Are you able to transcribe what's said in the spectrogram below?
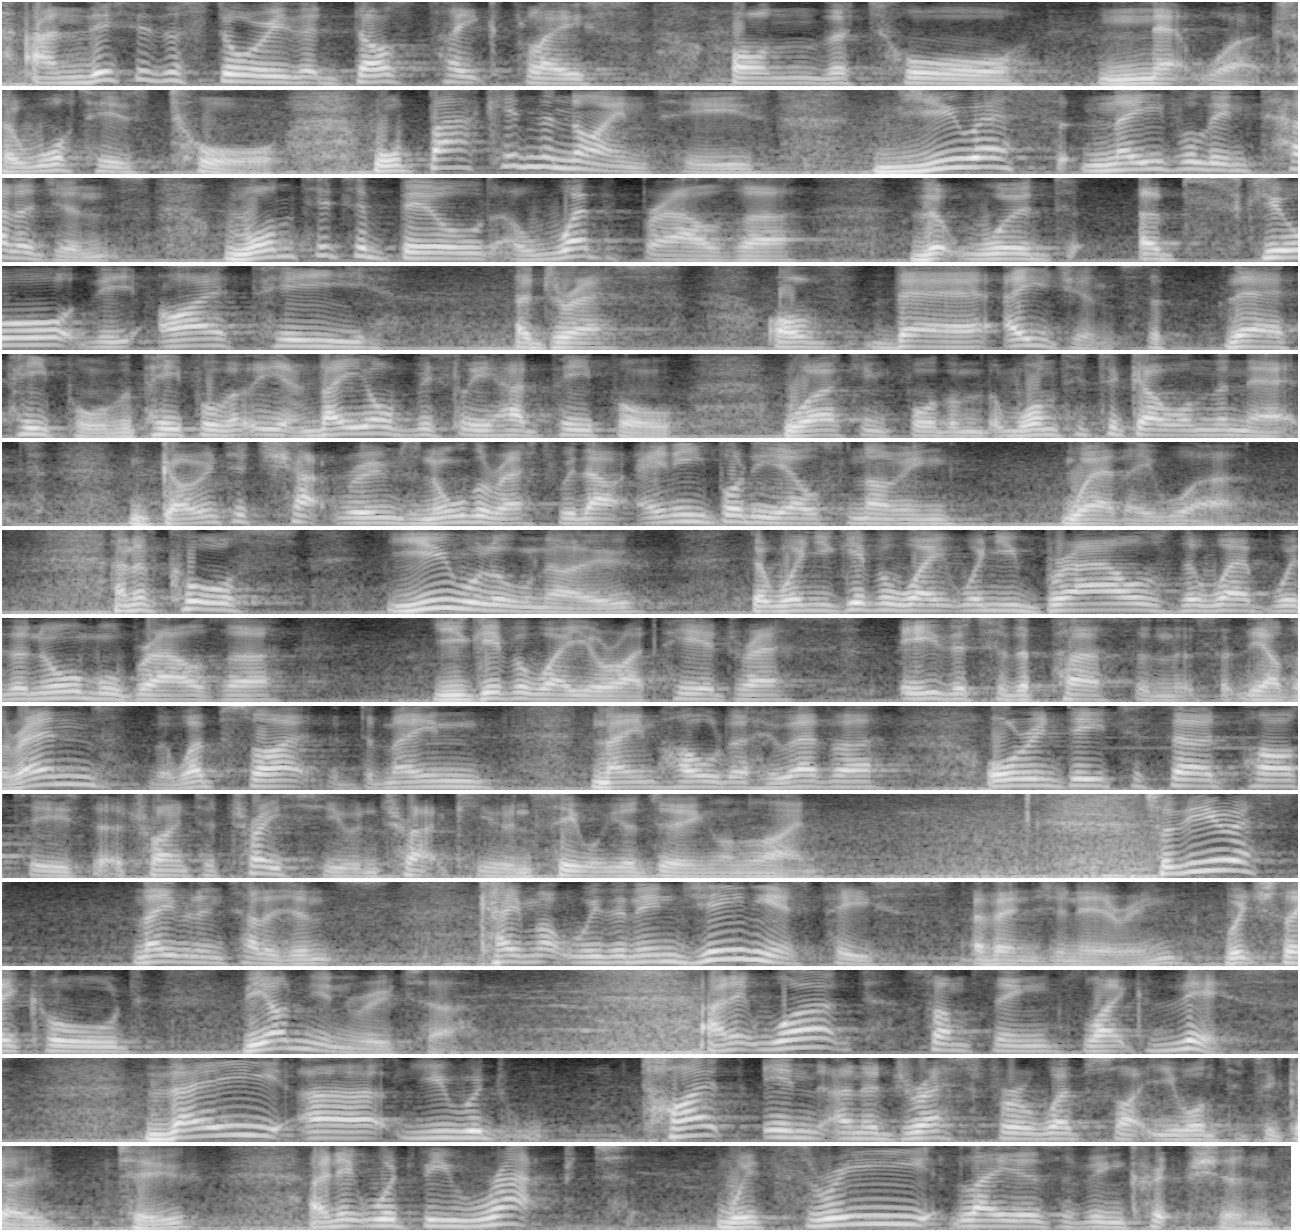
And this is a story that does take place on the Tor network. So what is Tor? Well, back in the 90s, US naval intelligence wanted to build a web browser that would obscure the IP address of their agents, the, their people, the people that you know, they obviously had people working for them that wanted to go on the net and go into chat rooms and all the rest without anybody else knowing where they were. And of course, you will all know that when you give away, when you browse the web with a normal browser, you give away your IP address either to the person that's at the other end, the website, the domain name holder, whoever, or indeed to third parties that are trying to trace you and track you and see what you're doing online. So the US Naval Intelligence came up with an ingenious piece of engineering, which they called the onion router. And it worked something like this. They, uh, you would type in an address for a website you wanted to go to, and it would be wrapped with three layers of encryption.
